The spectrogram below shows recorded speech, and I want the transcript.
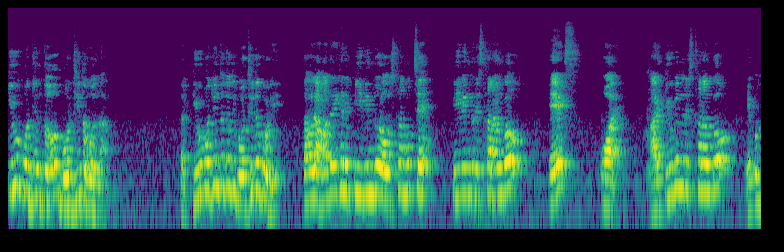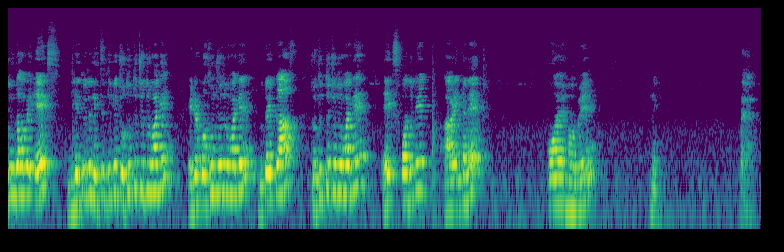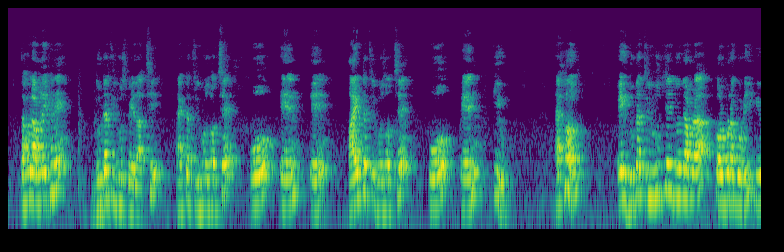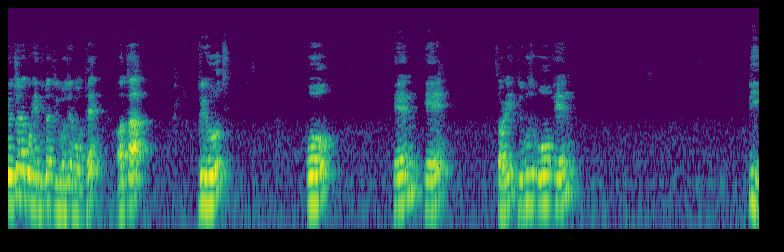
কিউ পর্যন্ত বর্ধিত করলাম। তাহলে কিউ পর্যন্ত যদি বর্ধিত করি তাহলে আমাদের এখানে পি বিন্দুর অবস্থান হচ্ছে পি বিন্দুর স্থানাঙ্ক এক্স ওয়াই আর কিউ বিন্দুর স্থানাঙ্ক এ পর্যন্ত হবে এক্স যেহেতু এটা নিচের দিকে চতুর্থ চতুর্ভাগে, এটা প্রথম চতুর্ভাগে, দুটাই প্লাস চতুর্থ চতুর্ভাগে এক্স পজিটিভ আর এখানে ওয়াই হবে তাহলে আমরা এখানে দুটা ত্রিভুজ পেয়ে যাচ্ছি। একটা ত্রিভুজ হচ্ছে ও এন এ আরেকটা ত্রিভুজ হচ্ছে ও এন কিউ এখন এই দুটা ত্রিভুজ যদি আমরা কল্পনা করি, বিবেচনা করি এই দুটা ত্রিভুজের মধ্যে, অর্থাৎ ত্রিভুজ ও এন এ সরি ত্রিভুজ ও এন পি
